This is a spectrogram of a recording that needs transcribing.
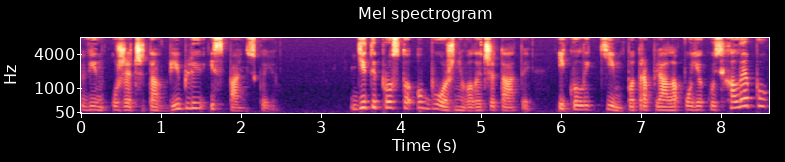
він уже читав Біблію іспанською. Діти просто обожнювали читати, І коли Кім потрапляла у якусь халепу,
